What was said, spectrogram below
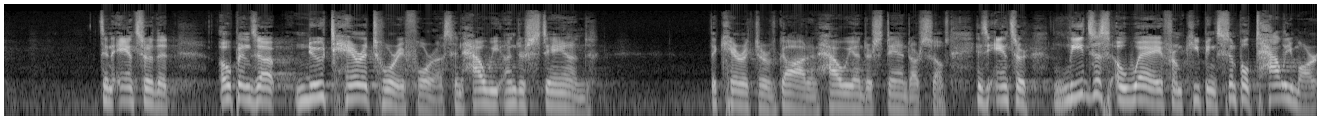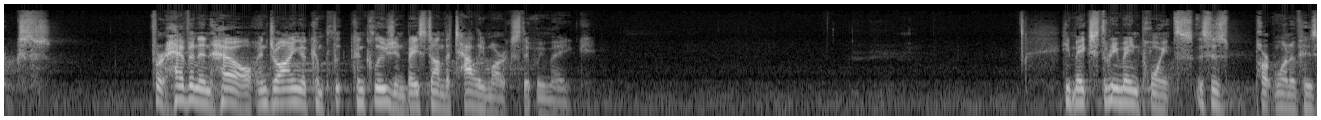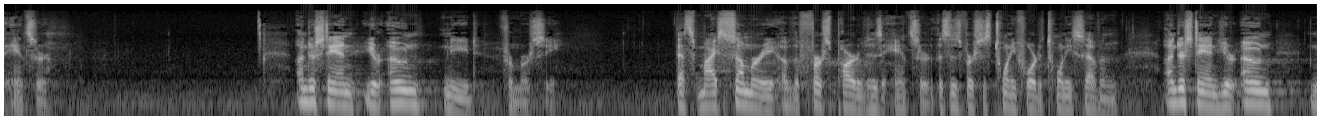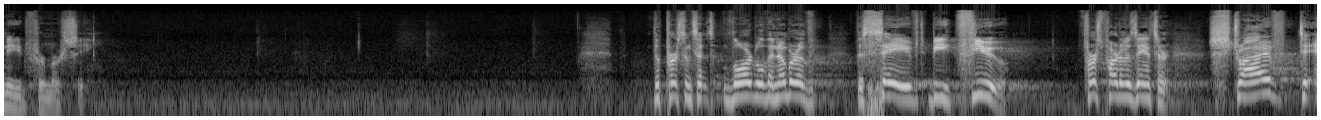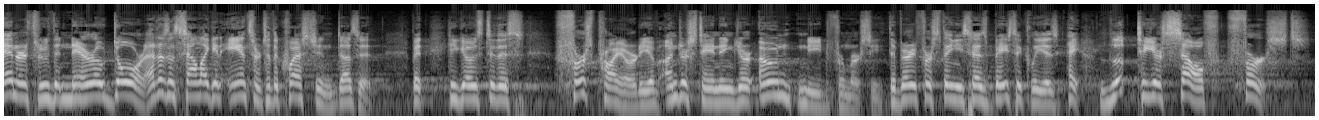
It's an answer that opens up new territory for us in how we understand the character of God and how we understand ourselves. His answer leads us away from keeping simple tally marks for heaven and hell and drawing a conclusion based on the tally marks that we make. He makes three main points. This is part one of his answer. Understand your own need for mercy. That's my summary of the first part of his answer. This is verses 24 to 27. Understand your own need for mercy. The person says, Lord, will the number of the saved be few? First part of his answer strive to enter through the narrow door. That doesn't sound like an answer to the question, does it? But he goes to this first priority of understanding your own need for mercy. The very first thing he says basically is, hey, look to yourself first.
